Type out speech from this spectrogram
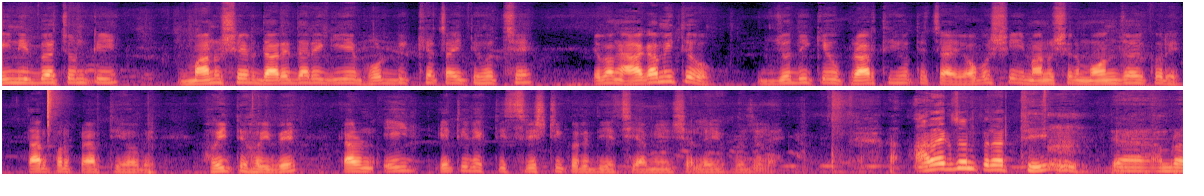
এই নির্বাচনটি মানুষের দ্বারে দ্বারে গিয়ে ভোট ভিক্ষা চাইতে হচ্ছে এবং আগামীতেও যদি কেউ প্রার্থী হতে চায়, অবশ্যই মানুষের মন জয় করে তারপর প্রার্থী হবে, হইতে হইবে। কারণ এই এটির একটি সৃষ্টি করে দিয়েছি আমি ইনশাল্লাহ এই উপজেলায়। আর একজন প্রার্থী আমরা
